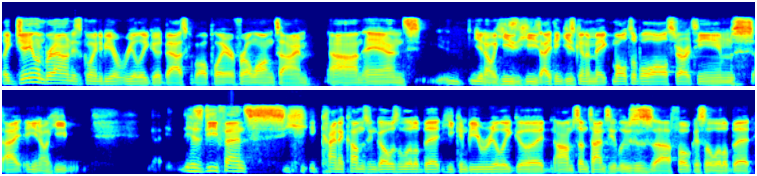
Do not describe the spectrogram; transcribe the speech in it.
like Jaylen Brown is going to be a really good basketball player for a long time, um, and you know he's he's I think he's going to make multiple All Star teams. I you know he his defense kind of comes and goes a little bit. He can be really good. Um, sometimes he loses uh, focus a little bit,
